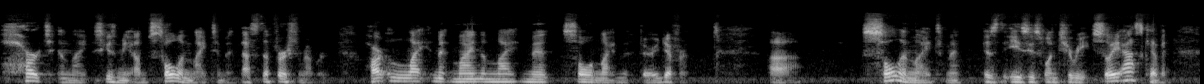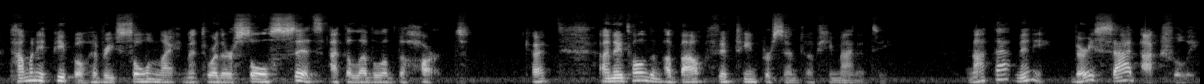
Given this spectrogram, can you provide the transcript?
heart enlightenment, excuse me, um, soul enlightenment? That's the first remember. Heart enlightenment, mind enlightenment, soul enlightenment, very different. Uh, soul enlightenment is the easiest one to reach. So he asked heaven, how many people have reached soul enlightenment where their soul sits at the level of the heart? Okay, and they told them about 15% of humanity. Not that many. Very sad actually.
